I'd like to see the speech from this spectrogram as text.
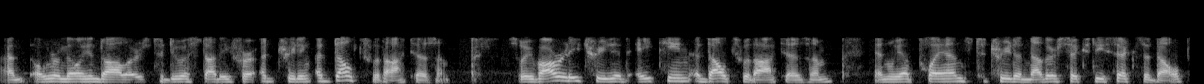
um, over a million dollars, to do a study for uh, treating adults with autism. So we've already treated 18 adults with autism, and we have plans to treat another 66 adults.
